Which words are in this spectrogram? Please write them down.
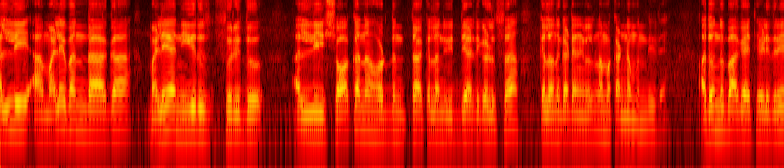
ಅಲ್ಲಿ ಆ ಮಳೆ ಬಂದಾಗ ಮಳೆಯ ನೀರು ಸುರಿದು, ಅಲ್ಲಿ ಶಾಕನ್ನು ಹೊಡೆದಂಥ ಕೆಲವೊಂದು ವಿದ್ಯಾರ್ಥಿಗಳು ಸಹ ಕೆಲವೊಂದು ಘಟನೆಗಳು ನಮ್ಮ ಕಣ್ಣ ಮುಂದಿದೆ. ಅದೊಂದು ಭಾಗ ಆಯ್ತು ಹೇಳಿದರೆ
